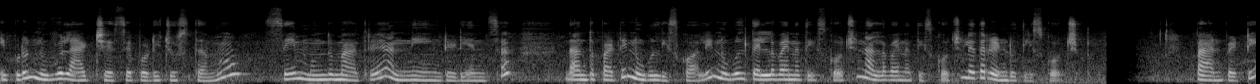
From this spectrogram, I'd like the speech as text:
ఇప్పుడు నువ్వులు యాడ్ చేసే పొడి చూస్తాము. సేమ్ ముందు మాత్రమే అన్ని ఇంగ్రీడియంట్స్. దాంతోపాటు నువ్వులు తీసుకోవాలి. నువ్వులు తెల్లవైన తీసుకోవచ్చు నల్లవైన తీసుకోవచ్చు లేదా రెండు తీసుకోవచ్చు. ప్యాన్ పెట్టి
